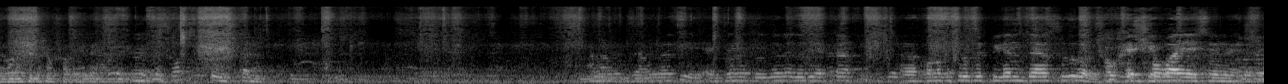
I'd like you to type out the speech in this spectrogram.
গাড়ি ছিল সব গেলে দুজনে যদি একটা কোনো দেওয়া শুরু করে সবাই এসে যাইয়া নিচে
